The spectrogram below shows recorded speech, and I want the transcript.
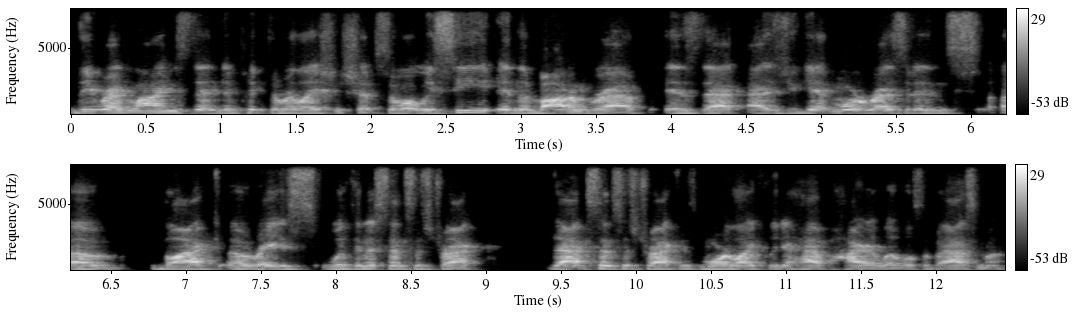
the red lines then depict the relationship. So what we see in the bottom graph is that as you get more residents of Black uh, race within a census tract, that census tract is more likely to have higher levels of asthma.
